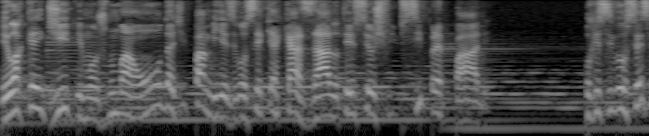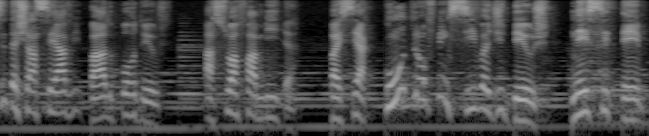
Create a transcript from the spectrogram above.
Eu acredito, irmãos, numa onda de famílias. E você que é casado, tem seus filhos, se prepare. Porque se você se deixar ser avivado por Deus, a sua família vai ser a contraofensiva de Deus nesse tempo,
